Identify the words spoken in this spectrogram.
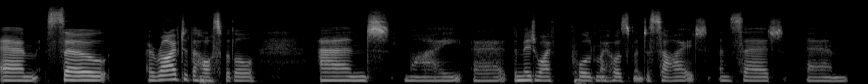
Um, so I arrived at the hospital, and my uh, the midwife pulled my husband aside and said, um,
